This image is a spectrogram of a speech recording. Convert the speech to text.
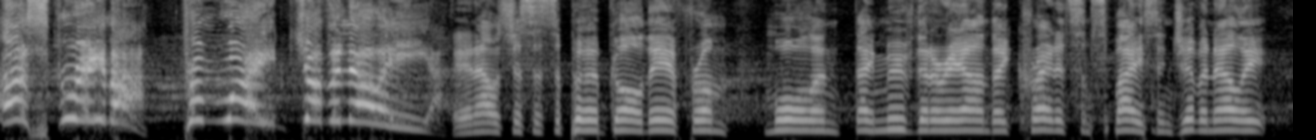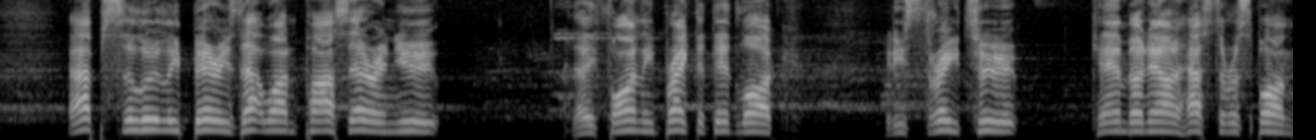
A screamer from Wade Giovanelli! And that was just a superb goal there from Moreland. They moved it around, they created some space, and Giovanelli absolutely buries that one past Aaron Yu. They finally break the deadlock. It is 3 2. Cambo now has to respond.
